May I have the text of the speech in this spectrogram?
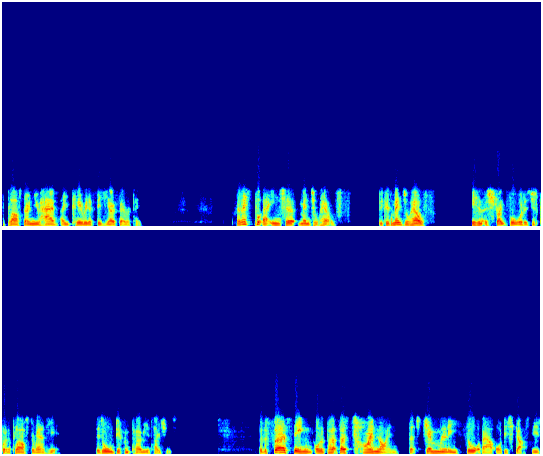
the plaster and you have a period of physiotherapy. Now let's put that into mental health because mental health isn't as straightforward as just putting a plaster around here. There's all different permutations. But the first thing or the first timeline that's generally thought about or discussed is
